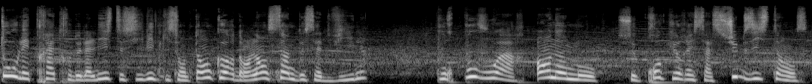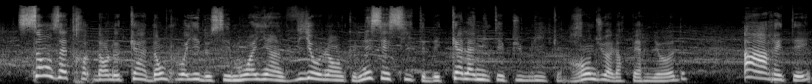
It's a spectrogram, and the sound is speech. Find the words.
tous les traîtres de la liste civile qui sont encore dans l'enceinte de cette ville, pour pouvoir, en un mot, se procurer sa subsistance sans être dans le cas d'employer de ces moyens violents que nécessitent les calamités publiques rendues à leur période, a arrêté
